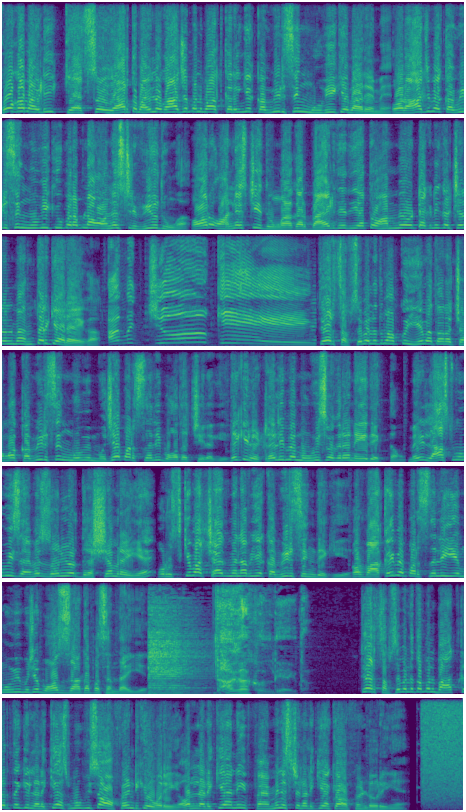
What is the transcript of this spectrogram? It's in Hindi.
कोका बाइडी कैसे यार तो भाई लोग आज अपन बात करेंगे कबीर सिंह मूवी के बारे में। और आज मैं कबीर सिंह मूवी के ऊपर अपना ऑनेस्ट रिव्यू दूँगा। और ऑनेस्ट ही दूँगा अगर बाइट दे दिया तो हम में और टेक्निकल चैनल में अंतर क्या रहेगा? तो यार सबसे पहले तो मैं आपको ये बताना चाहूँगा कबीर सिंह मूवी मुझे पर्सनली बहुत अच्छी लगी। देखिए लिटरली मैं मूवीज़ वगैरह नहीं देखता हूँ। मेरी last movies M S Dhoni और दृश्यम रही है और उसके बाद शायद मैंने अब ये कबीर सिंह देखी है। और वाकई में पर्सनली ये मूवी मुझे बहुत ज़्यादा पसंद आई है। धागा खोल दिया एकदम। तो यार सबसे पहले तो अपन बात करते हैं कि लड़कियाँ इस मूवी से ऑफेंड क्यों हो रही हैं? और लड़कियाँ नहीं फेमिनिस्ट लड़कियाँ क्यों ऑफेंड हो रही हैं?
